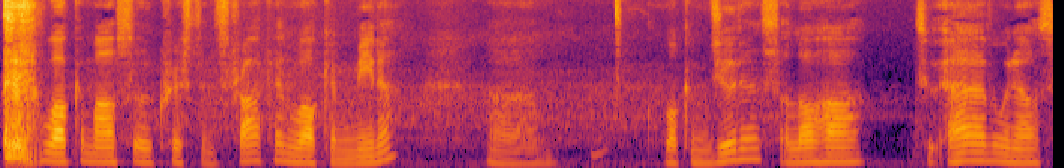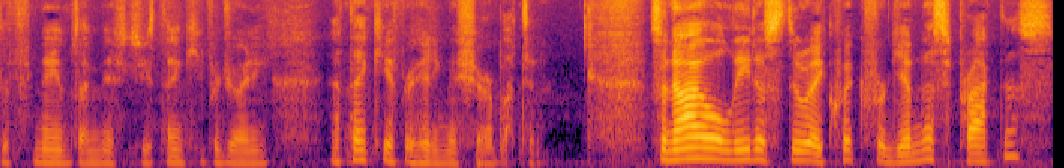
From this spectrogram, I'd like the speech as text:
welcome also Kristen Strachan, welcome Mina, um, welcome Judas, aloha to everyone else if names I missed you. Thank you for joining and thank you for hitting the share button. So now I will lead us through a quick forgiveness practice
